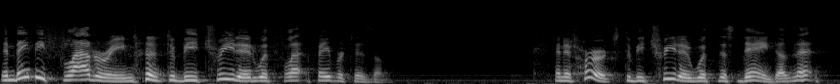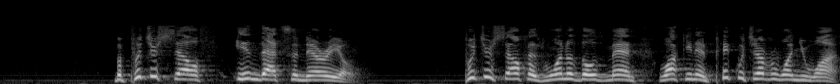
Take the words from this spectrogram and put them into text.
It may be flattering to be treated with favoritism. And it hurts to be treated with disdain, doesn't it? But put yourself in that scenario. Put yourself as one of those men walking in. Pick whichever one you want.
